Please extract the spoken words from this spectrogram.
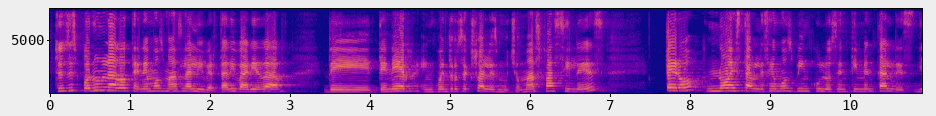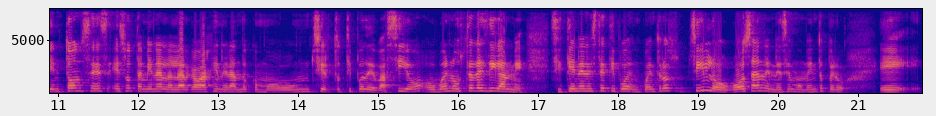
Entonces, por un lado, tenemos más la libertad y variedad de tener encuentros sexuales mucho más fáciles, pero no establecemos vínculos sentimentales y entonces eso también a la larga va generando como un cierto tipo de vacío o bueno, ustedes díganme si tienen este tipo de encuentros, sí lo gozan en ese momento, pero eh,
